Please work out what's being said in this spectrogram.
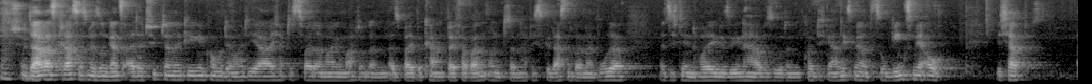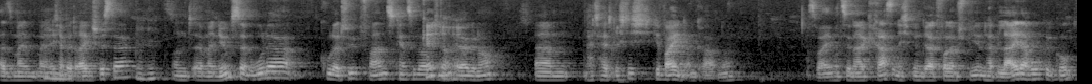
Oh, und da war es krass, dass mir so ein ganz alter Typ dann entgegengekommen und der meinte, ja, ich habe das zwei, drei Mal gemacht und dann, also bei Bekannten, bei Verwandten und dann habe ich es gelassen bei meinem Bruder, als ich den heulen gesehen habe, so, dann konnte ich gar nichts mehr und so ging es mir auch. Ich habe, also mein, mein mhm. ich habe ja drei Geschwister mhm. und äh, mein jüngster Bruder cooler Typ, Franz, kennst du glaube ich? Kenn ich doch, ja. ja, genau. Ähm, hat halt richtig geweint am Grab. Ne? Das war emotional krass und ich bin gerade voll am Spielen und habe leider hochgeguckt,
